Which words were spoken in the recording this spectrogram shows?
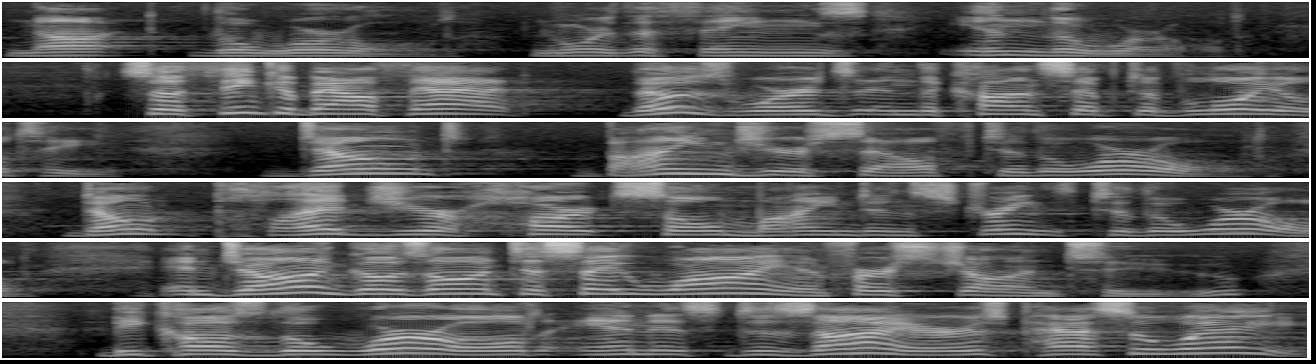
not the world, nor the things in the world. So think about that, those words in the concept of loyalty. Don't bind yourself to the world. Don't pledge your heart, soul, mind, and strength to the world. And John goes on to say why in 1 John 2 because the world and its desires pass away.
